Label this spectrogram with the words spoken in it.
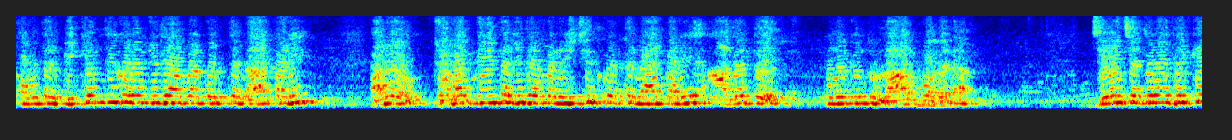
ক্ষমতার বিকেন্দ্রীকরণ যদি আমরা করতে না পারি, এবং জবাবদিহিতা যদি আমরা নিশ্চিত করতে না পারি, আদতে কোনো কিন্তু লাভ হবে না। যে চেতনা থেকে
